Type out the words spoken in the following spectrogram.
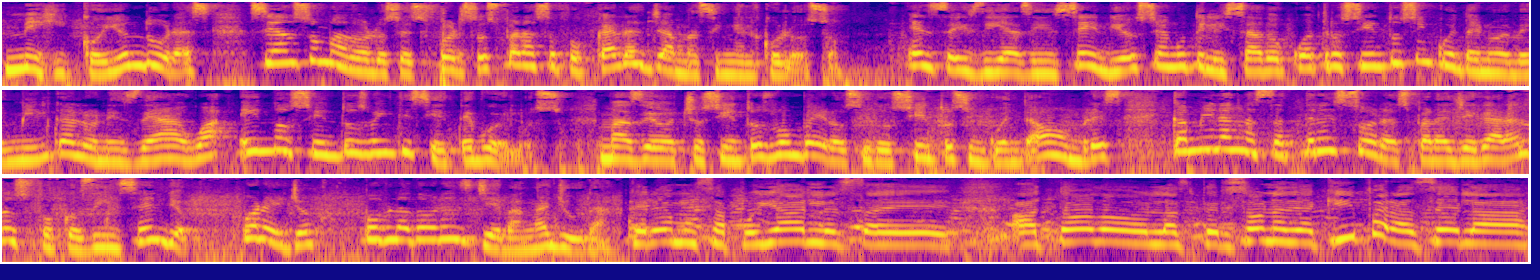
México y Honduras se han sumado a los esfuerzos para sofocar las llamas en el coloso. En seis días de incendios se han utilizado 459 mil galones de agua en 227 vuelos. Más de 800 bomberos y 250 hombres caminan hasta tres horas para llegar a los focos de incendio. Por ello, pobladores llevan ayuda. Queremos apoyarles eh, a todas las personas de aquí para hacer la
